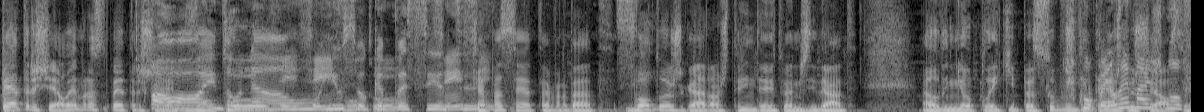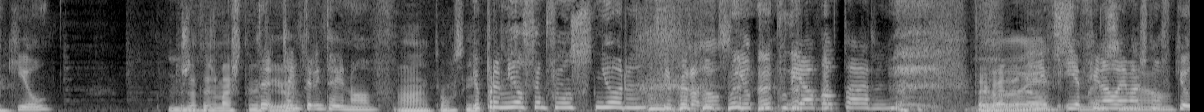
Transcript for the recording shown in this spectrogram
Petrachel, lembram-se de Petrachel? Oh, então não. Sim, sim. E o seu Voltou. capacete. Sim, sim. Capacete, é verdade. Voltou a jogar aos 38 anos de idade, alinhou pela equipa sub-23 Desculpa, ele é do mais Chelsea. novo que eu. Tu já tens mais que Tem- 38. Tenho 39. Ah, então sim. Eu, para mim, ele sempre foi um senhor. Tipo, era um senhor que me podia adotar. Agora não. Pois, E afinal mas é mais não. novo que eu,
